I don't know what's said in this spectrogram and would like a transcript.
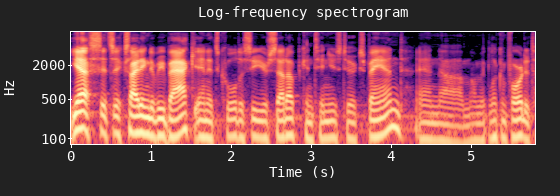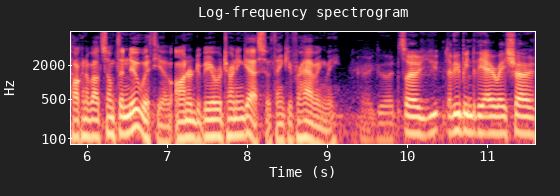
Yes, it's exciting to be back, and it's cool to see your setup continues to expand. And um, I'm looking forward to talking about something new with you. Honored to be a returning guest, so thank you for having me. Good. So you, have you been to the ARA show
